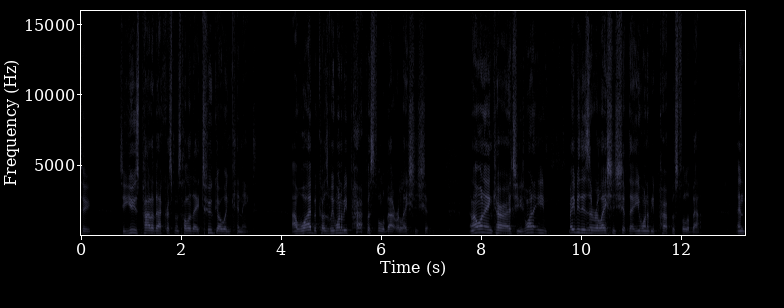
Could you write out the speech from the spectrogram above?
to, to use part of our Christmas holiday to go and connect. Uh, why? Because we want to be purposeful about relationship. And I want to encourage you. Why don't you? Maybe there's a relationship that you want to be purposeful about. And,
